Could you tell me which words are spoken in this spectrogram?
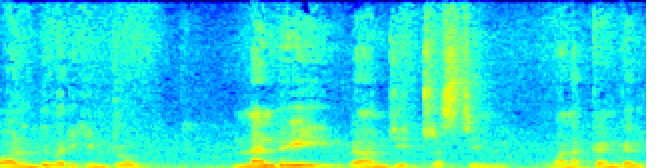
வாழ்ந்து வருகின்றோம். நன்றி ராம்ஜி ட்ரஸ்டின் வணக்கங்கள்.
